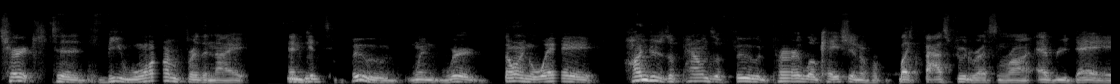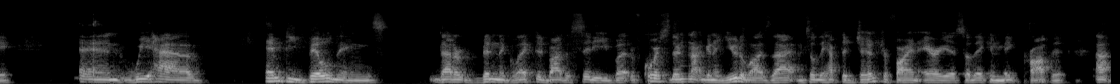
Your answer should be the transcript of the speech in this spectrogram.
church to be warm for the night and mm-hmm. get some food when we're throwing away hundreds of pounds of food per location of like fast food restaurant every day. And we have empty buildings that have been neglected by the city. But of course, they're not going to utilize that until they have to gentrify an area so they can make profit. Uh,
